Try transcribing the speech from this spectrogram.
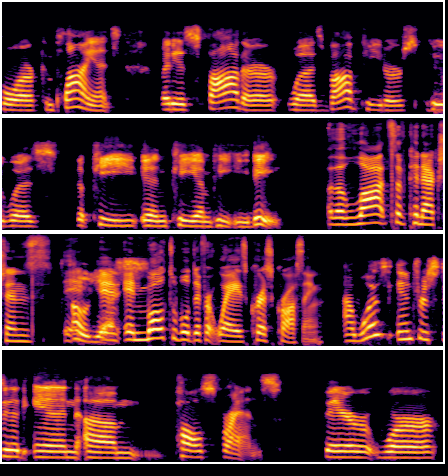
for compliance, but his father was Bob Peters, who was the P in PMPED. The lots of connections. In, oh yes, in, in multiple different ways, crisscrossing. I was interested in um, Paul's friends. There were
